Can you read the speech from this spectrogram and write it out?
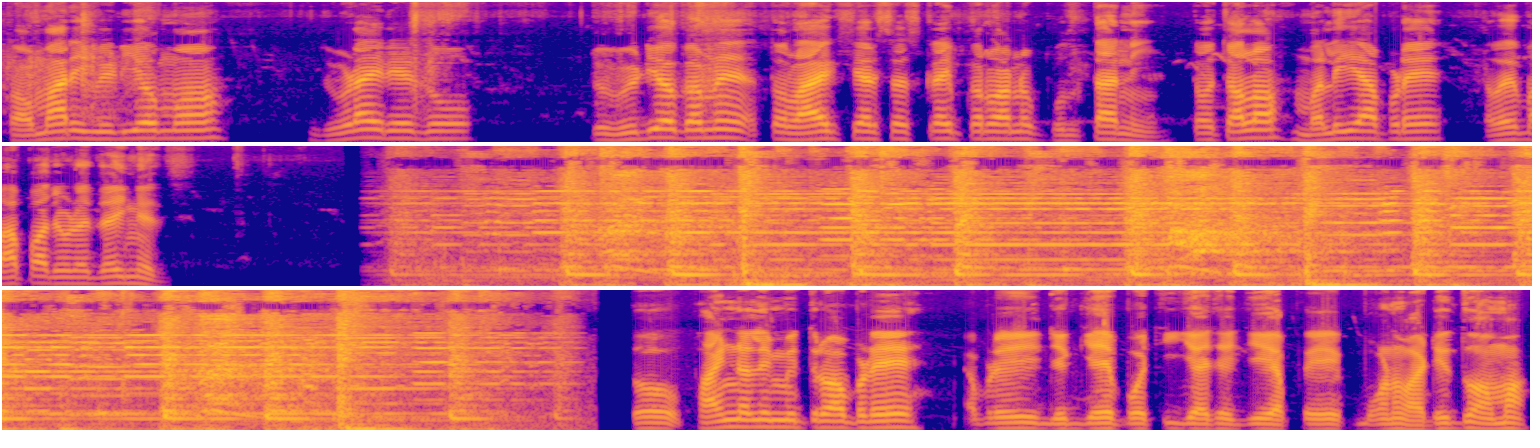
તો અમારી વિડીયોમાં જોડાઈ રહેજો. જો વીડિયો ગમે તો લાઈક, શેર સબસ્ક્રાઈબ કરવાનું ભૂલતા નહીં. તો ચલો, મળીએ આપણે. હવે બાપા જોડે જઈને જ. તો ફાઇનલી મિત્રો આપણે આપણે જગ્યાએ પહોંચી ગયા છે, જે આપણે બોણ વાઢ્યું હતું આમાં.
